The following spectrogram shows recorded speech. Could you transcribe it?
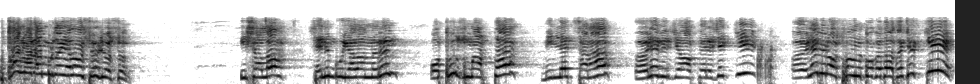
Utanmadan burada yalan söylüyorsun. İnşallah senin bu yalanların 30 Mart'ta millet sana öyle bir cevap verecek ki, öyle bir Osmanlı tokadı atacak ki,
